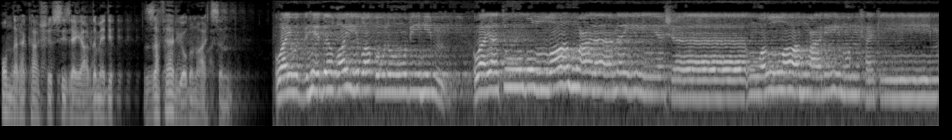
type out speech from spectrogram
onlara karşı size yardım edip zafer yolunu açsın. وَيُذْهِبْ غَيْظَ قُلُوبِهِمْ وَيَتُوبُ اللّٰهُ عَلَى مَنْ يَشَاءُ وَاللّٰهُ عَلِيمٌ حَكِيمٌ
